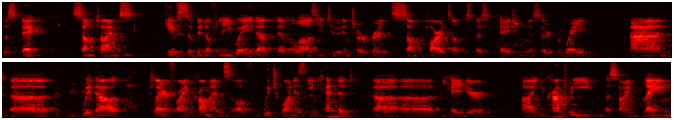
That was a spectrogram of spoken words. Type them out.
the spec sometimes gives a bit of leeway that, that allows you to interpret some parts of the specification in a certain way. And uh, without clarifying comments of which one is the intended uh, uh, behavior, uh, you can't really assign blame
